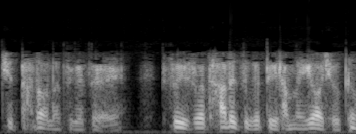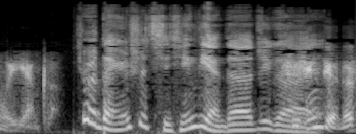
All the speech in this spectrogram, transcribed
就达到了这个责任。所以说他的这个对他们要求更为严格，就是等于是起刑点的这个起刑点的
